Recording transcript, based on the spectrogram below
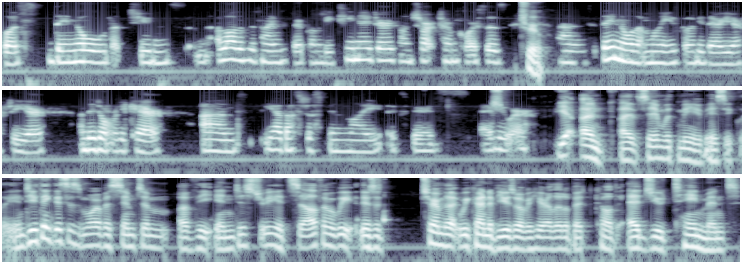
But they know that students, a lot of the times, they're going to be teenagers on short-term courses True. and they know that money is going to be there year after year and they don't really care and yeah that's just been my experience everywhere Yeah, and I same with me basically. And do you think this is more of a symptom of the industry itself? I mean, we there's a term that we kind of use over here a little bit called edutainment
